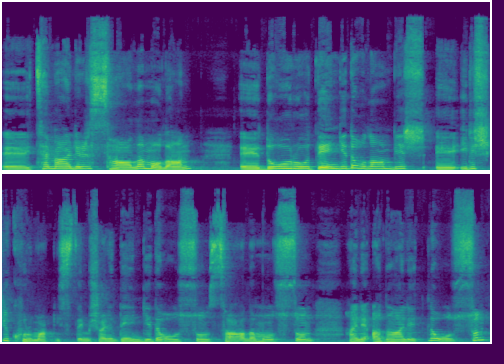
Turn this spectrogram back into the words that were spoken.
e, temelleri sağlam olan e, doğru dengede olan bir e, ilişki kurmak istemiş. Hani dengede olsun, sağlam olsun, hani adaletli olsun.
